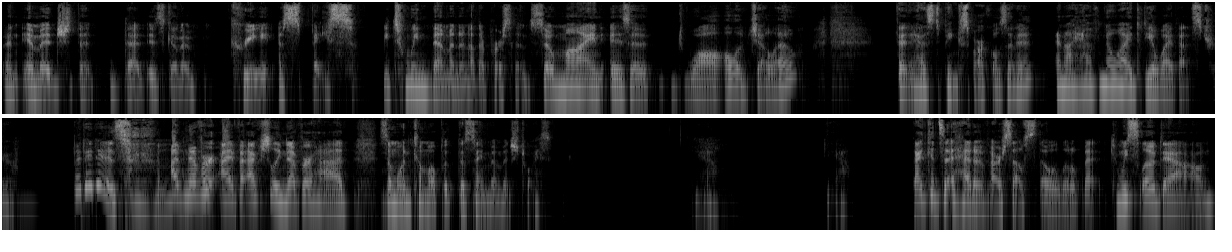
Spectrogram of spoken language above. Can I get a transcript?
an image that, that is going to create a space between them and another person. So mine is a wall of jello that has pink sparkles in it. And I have no idea why that's true but it is. Mm-hmm. I've never, I've actually never had someone come up with the same image twice. Yeah. Yeah. That gets ahead of ourselves though a little bit. Can we slow down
